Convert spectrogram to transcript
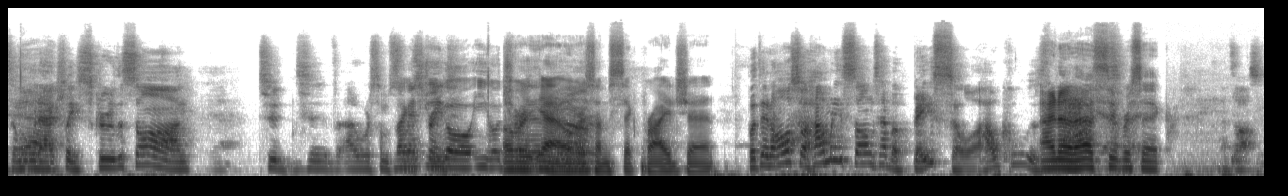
someone would actually screw the song to to uh, over some sort like of an strange. ego ego Over trip, yeah, you over know. some sick pride shit. But then also, how many songs have a bass solo? How cool is that? I know that? that's super sick. That's awesome.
